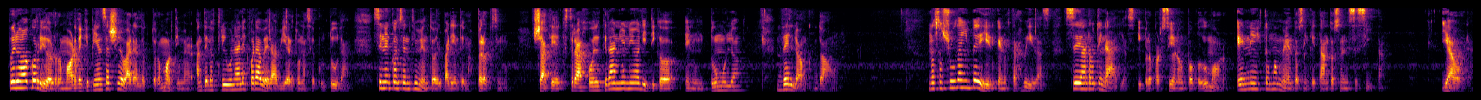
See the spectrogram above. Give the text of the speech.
pero ha corrido el rumor de que piensa llevar al doctor Mortimer ante los tribunales por haber abierto una sepultura sin el consentimiento del pariente más próximo, ya que extrajo el cráneo neolítico en un túmulo de Longdown. Nos ayuda a impedir que nuestras vidas sean rutinarias y proporciona un poco de humor en estos momentos en que tanto se necesita. Y ahora,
